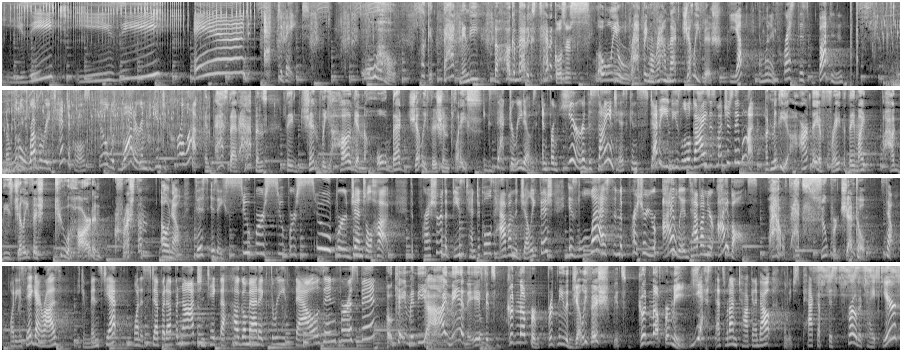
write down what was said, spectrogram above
Easy, easy, and activate. Whoa. Look at that, Mindy. The Hug-O-Matic's tentacles are slowly wrapping around that jellyfish. Yep, and when I press this button, the little rubbery tentacles fill with water and begin to curl up. And as that happens, they gently hug and hold that jellyfish in place. Exact Doritos. And from here, the scientists can study these little guys as much as they want. But, Mindy, aren't they afraid that they might hug these jellyfish too hard and crush them? Oh no, this is a super, super, super gentle hug. The pressure that these tentacles have on the jellyfish is less than the pressure your eyelids have on your eyeballs. Wow, that's super gentle. So, what do you say, Guy Raz? You convinced yet? Want to step it up a notch and take the Hug-O-Matic 3000 for a spin? Okay, Mindy, I'm in. If it's good enough for Brittany the jellyfish, it's good enough for me. Yes, that's what I'm talking about. Let me just pack up this prototype here.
